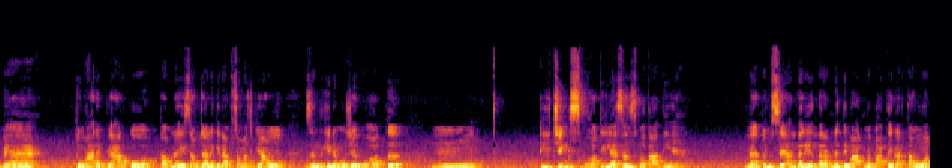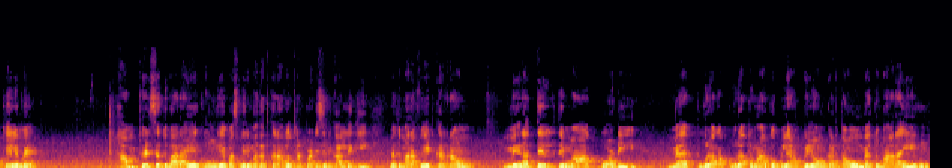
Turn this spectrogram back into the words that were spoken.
मैं तुम्हारे प्यार को तब नहीं समझा, लेकिन अब समझ गया हूँ। ज़िंदगी ने मुझे बहुत टीचिंग्स बहुत ही लेसन्स बता दिए हैं। मैं तुमसे अंदर ही अंदर अपने दिमाग में बातें करता हूँ अकेले में। हम फिर से दोबारा एक होंगे, बस मेरी मदद करा दो थर्ड पार्टी से निकालने की। मैं तुम्हारा वेट कर रहा हूँ। मेरा दिल, दिमाग बॉडी मैं पूरा का पूरा तुम्हारे को बिलोंग करता हूँ, मैं तुम्हारा ही हूँ।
